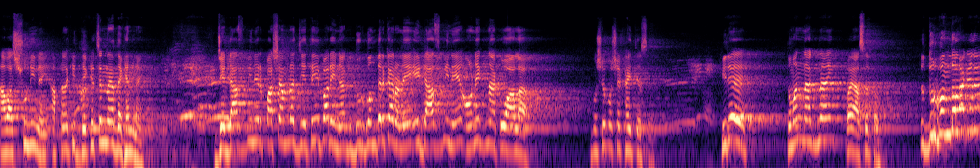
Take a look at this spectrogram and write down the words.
আওয়াজ শুনি নাই, আপনারা কি দেখেছেন না দেখেন নাই? যে ডাস্টবিনের পাশে আমরা যেতেই পারি না, দুর্গন্ধের কারণে এই ডাস্টবিনে অনেক নাকওয়ালা বসে বসে খাইতেছে। কিরে, তোমার নাক নাই? কয়, আছে তো। তো দুর্গন্ধ লাগে না?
